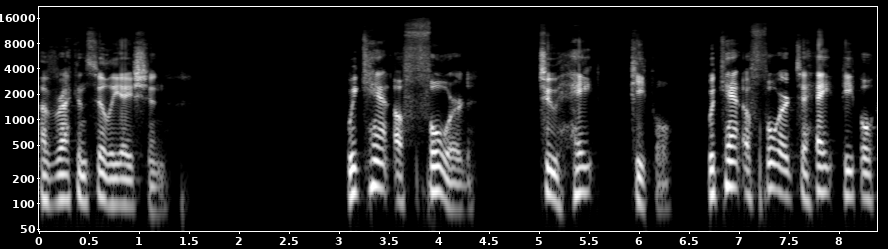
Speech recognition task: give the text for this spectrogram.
of reconciliation. We can't afford to hate people. We can't afford to hate people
